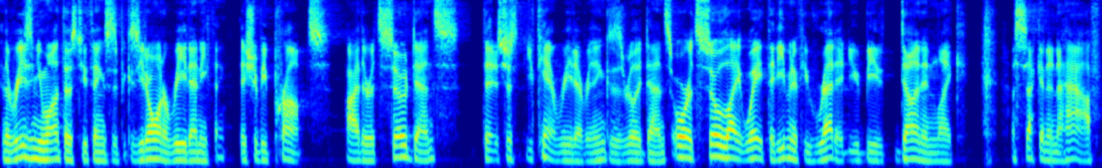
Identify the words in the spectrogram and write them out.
and the reason you want those two things is because you don't want to read anything. They should be prompts. Either it's so dense that it's just you can't read everything because it's really dense, or it's so lightweight that even if you read it, you'd be done in like a second and a half,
